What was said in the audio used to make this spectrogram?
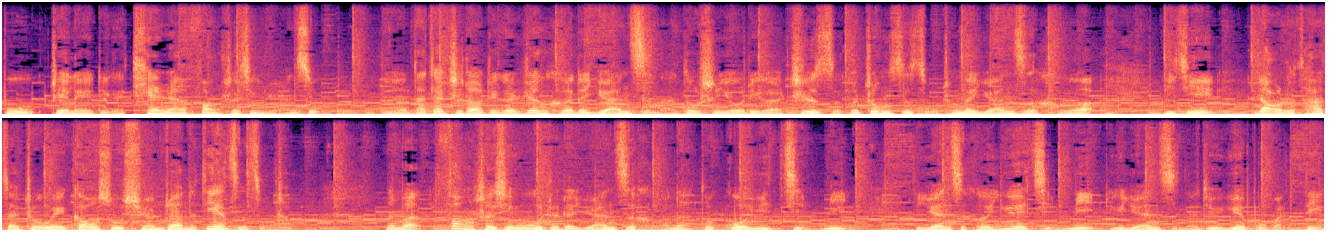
布这类这个天然放射性元素。呃，大家知道，这个任何的原子呢，都是由这个质子和中子组成的原子核，以及绕着它在周围高速旋转的电子组成。那么放射性物质的原子核呢，都过于紧密。原子核越紧密，这个原子呢就越不稳定。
